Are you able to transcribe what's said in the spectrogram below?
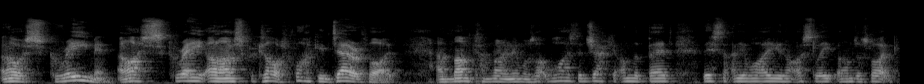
And I was screaming, and I screamed, and I was because I was fucking terrified. And Mum come running in, and was like, "Why is the jacket on the bed? This, that, and why are you not asleep?" And I'm just like,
